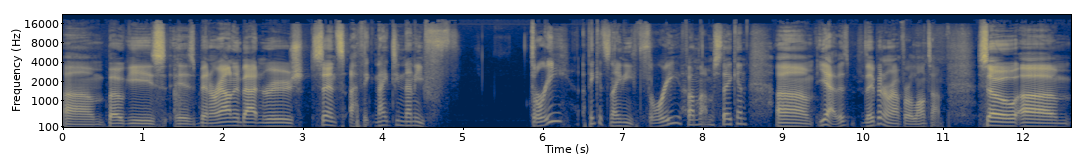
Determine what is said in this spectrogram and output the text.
Um, Bogies has been around in Baton Rouge since I think 1994 three, I think it's 93, if I'm not mistaken. Um, yeah, this, they've been around for a long time. So um,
